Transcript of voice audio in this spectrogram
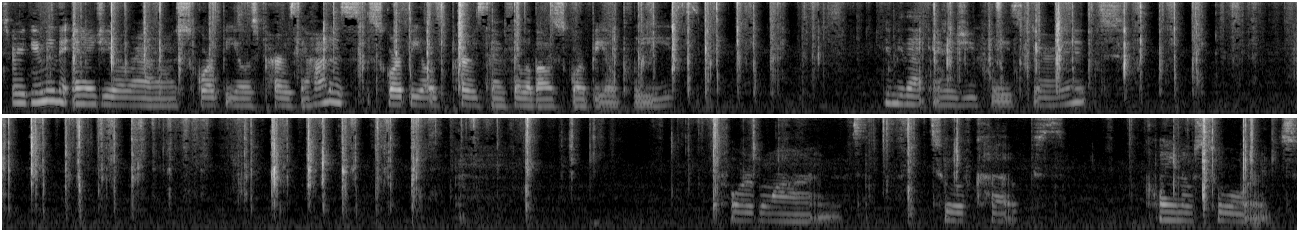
Spirit, give me the energy around Scorpio's person. How does Scorpio's person feel about Scorpio, please? Give me that energy, please, Spirit. Four of Wands, Two of Cups, Queen of Swords,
